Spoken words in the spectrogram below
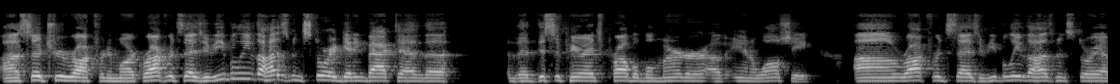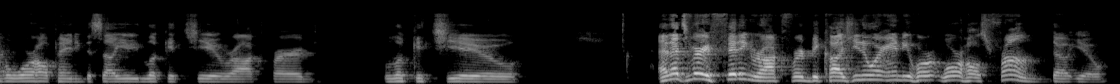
Uh, so true, Rockford and Mark. Rockford says, if you believe the husband's story, getting back to the the disappearance, probable murder of Ana Walshe, uh, Rockford says, if you believe the husband's story, I have a Warhol painting to sell you. Look at you, Rockford. Look at you. And that's very fitting, Rockford, because you know where Andy Warhol's from, don't you?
